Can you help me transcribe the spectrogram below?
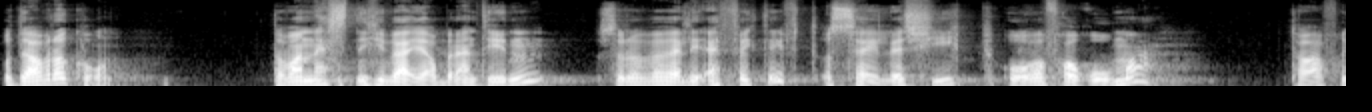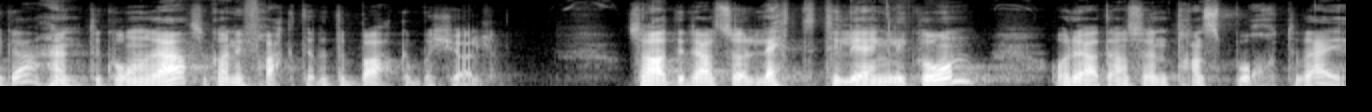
Og der var det korn. Det var nesten ikke veier på den tiden, så det var veldig effektivt å seile skip over fra Roma til Afrika, hente kornet der, så kan de frakte det tilbake på kjøl. Så hadde de altså lett tilgjengelig korn, og de hadde altså en transportvei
